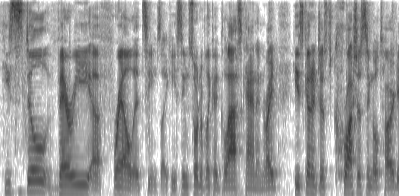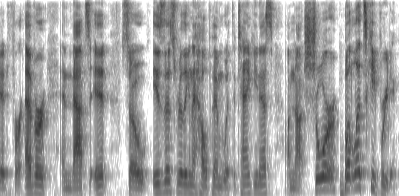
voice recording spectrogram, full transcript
he's still very uh, frail it seems like. He seems sort of like a glass cannon right? He's going to just crush a single target forever and that's it. So is this really going to help him with the tankiness? I'm not sure but let's keep reading.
